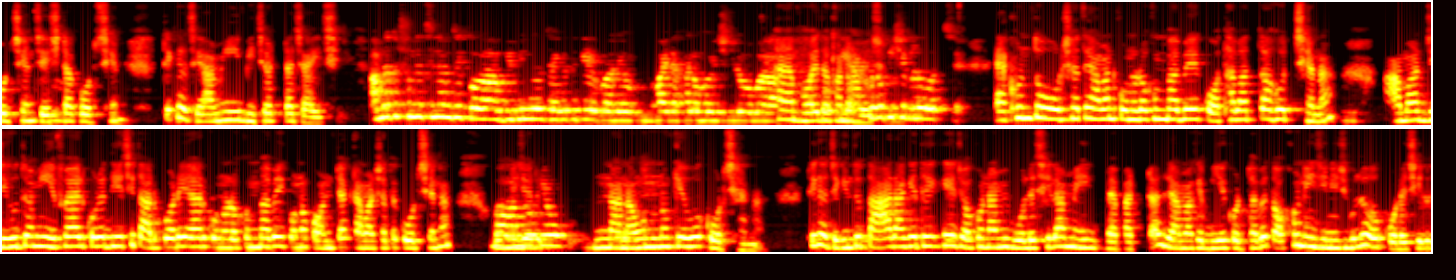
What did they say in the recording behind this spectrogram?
করছেন চেষ্টা করছেন ঠিক আছে? আমি বিচারটা চাইছি। আমরা তো শুনেছিলাম যে বিভিন্ন জায়গা থেকে মানে ভয় দেখানো হয়েছিল বা হ্যাঁ ভয় দেখানো এখনও কি সেগুলো হচ্ছে? এখন তো ওর সাথে আমার কোনো রকম ভাবে কথাবার্তা হচ্ছে না। আমার যেহেতু আমি এফআইআর করে দিয়েছি তারপরে আর কোনো রকম ভাবেই কোনো কন্ট্যাক্ট আমার সাথে করছে না। বা নিজের না না অন্য কেউ করছে না। ঠিক আছে? কিন্তু তার আগে থেকে যখন আমি বলেছিলাম এই ব্যাপারটা যে আমাকে বিয়ে করতে হবে তখন এই জিনিসগুলো ও করেছিল।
